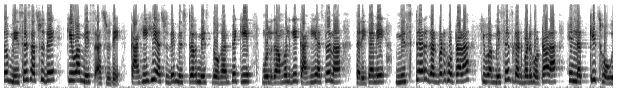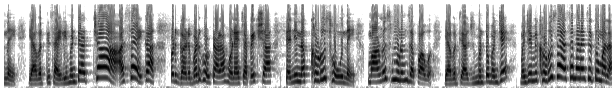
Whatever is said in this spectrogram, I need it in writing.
तो मिसेस असू दे किंवा मिस असू दे. काहीही असू दे मिस्टर मिस दोघांपैकी मुलगा मुलगी काहीही असलं ना तरी त्याने मिस्टर गडबड घोटाळा किंवा मिसेस गडबड घोटाळा हे नक्कीच होऊ नये. यावरती सायली म्हणते अच्छा असं आहे का? पण गडबड घोटाळा होण्याच्या पेक्षा त्यांनी न खडूस होऊ नये. माणूस म्हणून जपावं. यावरती अर्जुन म्हणतो म्हणजे? म्हणजे मी खडूस आहे असं म्हणायचं तुम्हाला.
